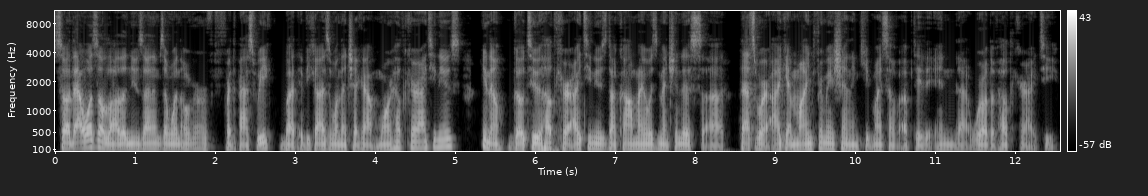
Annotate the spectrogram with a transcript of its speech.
So that was a lot of news items I went over for the past week. But if you guys want to check out more healthcare IT news, you know, go to healthcareitnews.com. I always mention this. Uh, that's where I get my information and keep myself updated in that world of healthcare IT.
